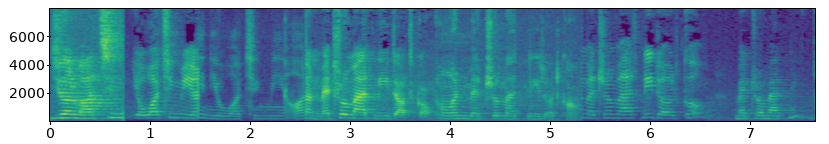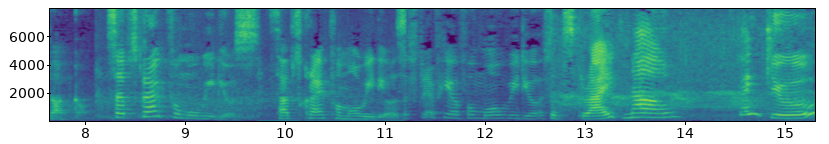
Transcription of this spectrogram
You are watching You're watching me on, and you're watching me on, on metromatney.com. on metromatney.com. metromatney.com. Metromatney.com. Subscribe for more videos. subscribe for more videos. Subscribe here for more videos. Subscribe now. Thank you.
